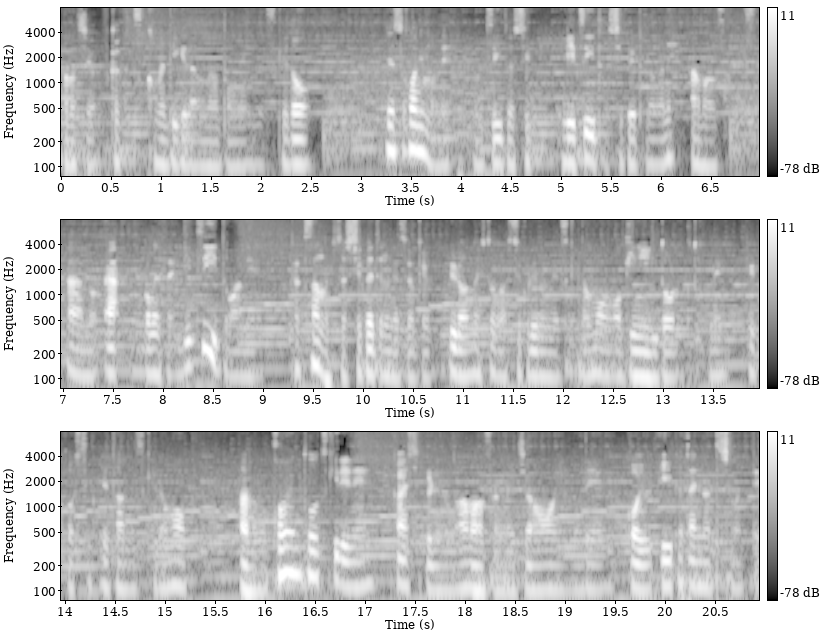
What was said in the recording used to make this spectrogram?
話を深く突っ込めていけたらなと思うんですけど、で、そこにもね、ツイートして、リツイートしてくれたのがね、アマンさんです。あの、あ、ごめんなさい。リツイートはね、たくさんの人してくれてるんですよ。結構いろんな人がしてくれるんですけども、お気に入り登録とかね、結構してくれたんですけども、あの、コメント付きでね、返してくれるのがアマンさんが一番多いので、こういう言い方になってしまって、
